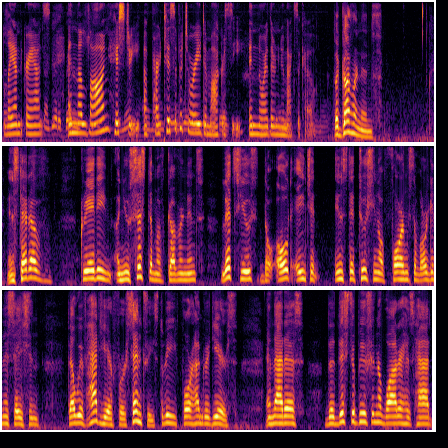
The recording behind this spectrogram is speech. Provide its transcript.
land grants, and the long history of participatory democracy in northern New Mexico. The governance, instead of creating a new system of governance, let's use the old ancient institutional forms of organization that we've had here for centuries, three, four hundred years. And that is the distribution of water has had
